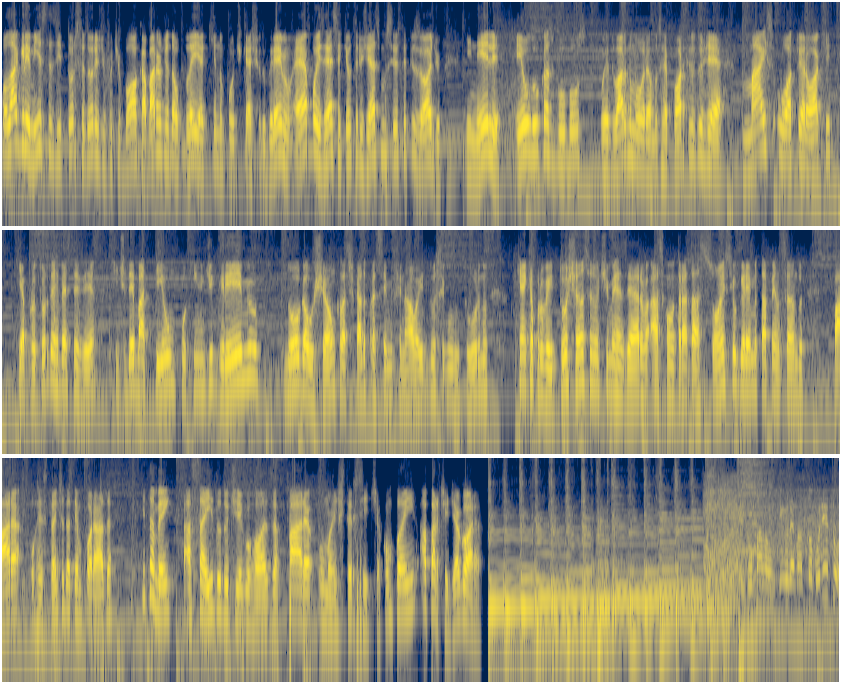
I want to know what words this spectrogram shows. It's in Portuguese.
Olá, gremistas e torcedores de futebol. Acabaram de dar o play aqui no podcast do Grêmio? É, pois é, esse aqui é o 36 episódio. E nele, eu, Lucas Bubbles, o Eduardo Mourão, os repórteres do GE, mais o Otto Eroc, que é produtor da RBS TV, a gente debateu um pouquinho de Grêmio no gauchão, classificado para a semifinal aí do segundo turno. Quem é que aproveitou chance no time reserva, as contratações que o Grêmio está pensando para o restante da temporada e também a saída do Diego Rosa para o Manchester City. Acompanhe a partir de agora. Balãozinho, levantou bonito.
